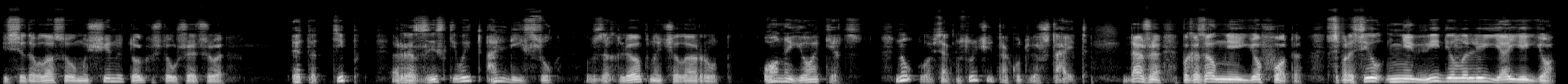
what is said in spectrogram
и седовласого мужчины, только что ушедшего. Этот тип разыскивает Алису, — взахлеб начала Рут. Он ее отец. Ну, во всяком случае, так утверждает. Даже показал мне ее фото. Спросил, не видела ли я ее.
